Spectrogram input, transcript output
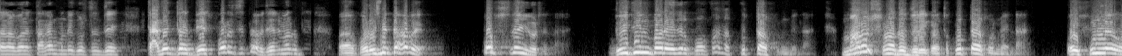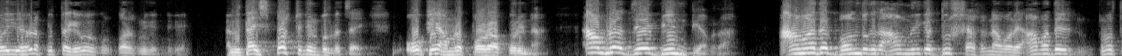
যারা বলে, তারা মনে করছেন যে তাদের দ্বারা দেশ পরিচিত হবে, দেশ মানুষ পরিচিত হবে, প্রশ্নই ওঠে না। দুই দিন পরে এদের কথা কুত্তা শুনবে না। মানুষ শোনা তো দূরে কথা, কুত্তা শুনবে না। ওই শুনলে ওই হলো কুত্তা ঘেউ করা শুরু করে দেবে। আমি তাই স্পষ্ট করে বলতে চাই, ওকে আমরা পড়া করি না। আমরা যে বিএনপি, আমরা আমাদের বন্ধ করে আওয়ামী লীগের দুঃশাসন আমলে আমাদের সমস্ত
